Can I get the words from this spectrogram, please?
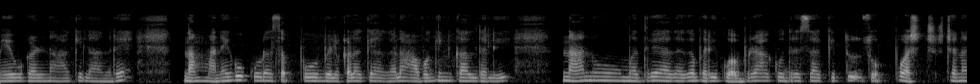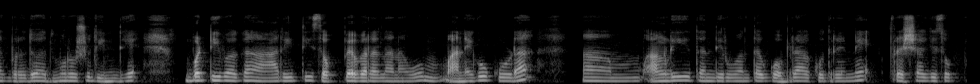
ಮೇವುಗಳನ್ನ ಹಾಕಿಲ್ಲ ಅಂದರೆ ನಮ್ಮ ಮನೆಗೂ ಕೂಡ ಸೊಪ್ಪು ಬೆಳ್ಕೊಳ್ಳೋಕ್ಕೆ ಆಗಲ್ಲ. ಆವಾಗಿನ ಕಾಲದಲ್ಲಿ ನಾನು ಮದುವೆ ಆದಾಗ ಬರೀ ಗೊಬ್ಬರ ಹಾಕಿದ್ರೆ ಸಾಕಿತ್ತು. ಸೊಪ್ಪು ಅಷ್ಟು ಚೆನ್ನಾಗಿ ಬರೋದು ಹದಿಮೂರು ವರ್ಷದ ಹಿಂದೆ. ಬಟ್ ಇವಾಗ ಆ ರೀತಿ ಸೊಪ್ಪೇ ಬರಲ್ಲ ನಾವು. ಮನೆಗೂ ಕೂಡ ಅಂಗಡಿ ತಂದಿರುವಂಥ ಗೊಬ್ಬರ ಹಾಕಿದ್ರೇ ಆಗಿ ಸೊಪ್ಪು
